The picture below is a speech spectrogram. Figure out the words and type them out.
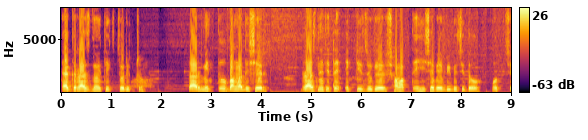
এক রাজনৈতিক চরিত্র। তার মৃত্যু বাংলাদেশের রাজনীতিতে একটি যুগের সমাপ্তি হিসেবে বিবেচিত হচ্ছে।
